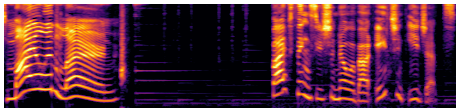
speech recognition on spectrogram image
Smile and learn. Five things you should know about ancient Egypt.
